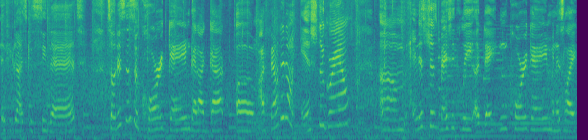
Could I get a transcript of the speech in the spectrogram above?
if you guys can see that. So this is a card game that i got um, i found it on instagram. Um, and it's just basically a dating card game. And it's like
